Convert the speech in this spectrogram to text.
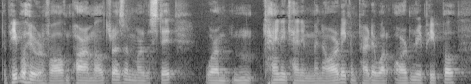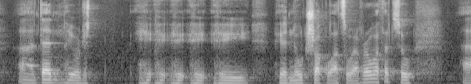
the people who were involved in paramilitarism or the state were a tiny, tiny minority compared to what ordinary people uh, did, who were just who who who who, had no truck whatsoever with it. So. Uh,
